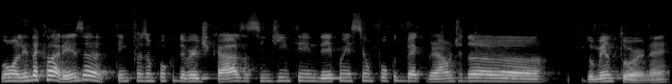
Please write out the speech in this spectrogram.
Bom, além da clareza, tem que fazer um pouco do dever de casa, assim, de entender, conhecer um pouco do background do, do mentor, né?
